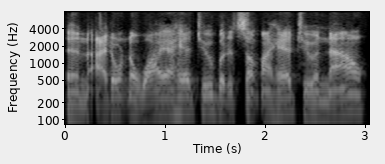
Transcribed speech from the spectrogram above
And i don't know why i had to but it's something i had to. And now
